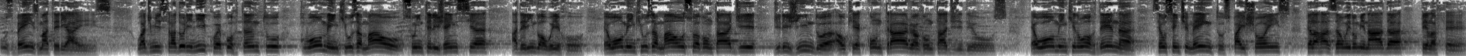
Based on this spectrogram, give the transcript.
os bens materiais. O administrador iníquo é, portanto, o homem que usa mal sua inteligência aderindo ao erro. É o homem que usa mal sua vontade dirigindo-a ao que é contrário à vontade de Deus. É o homem que não ordena seus sentimentos, paixões, pela razão iluminada pela fé.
